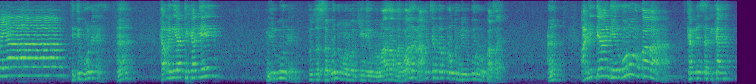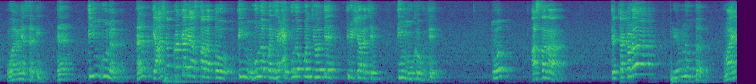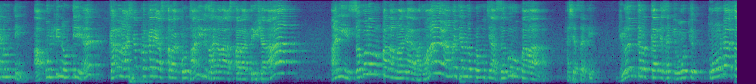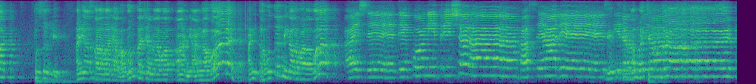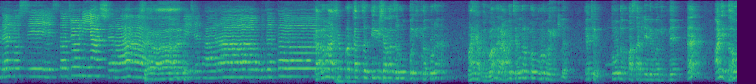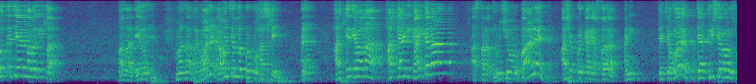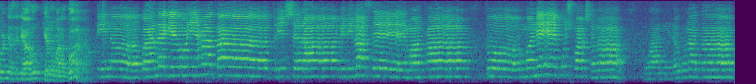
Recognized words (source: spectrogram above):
त्वया किती गुण आहे कारण या ठिकाणी निर्गुण आहे. तुझं सगुण म्हणून की निर्गुण. माझा भगवान रामचंद्र प्रभू निर्गुण रूपाचा आहे. आणि त्या निर्गुण रूपाला करण्यासाठी काय? वरण्यासाठी. तीन गुण. त्या ते अशा प्रकारे असताना तो तीन गुण पण हे गुण कोणते होते? त्रिशराचे. तीन मुख होते. तो असताना त्याच्याकडं प्रेम नव्हतं. माया नव्हती आपुलकी नव्हती? कारण अशा प्रकारे असताना क्रोधाने झालेला असताना त्रिशरा आणि सगुण रूपाला माझ्या भगवान रामचंद्र प्रभूच्या सगुण रूपाला कशासाठी? गिळण करत करण्यासाठी मोठे तोंडाचा पसरले आणि असताना माझ्या भगवंताच्या नावा आणि अंगावर आणि धावतच निघाला बाळा बोला. ऐसे देखोनी त्रिशरा हास्य आले स्थिर कारण अशा प्रकारचं तिरिशालाचं रूप बघितलं पुन्हा माझ्या भगवान रामचंद्र प्रभू बघितलं त्याचे तोंड पसरलेले बघितले? आणि धावतच यायला बघितला. माझा देव माझा भगवान रामचंद्र प्रभू हसले हं? हसले देवाला हसले आणि काय केलं? असताना धनुष्यावर बाण अशा प्रकारे असताना आणि त्याच्यावर त्या त्रिशरावर सोडण्यासाठी आरोप केलं महाराज. बोला. मने हे पुष्पाक्षरा. वाणी रघुनाथा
